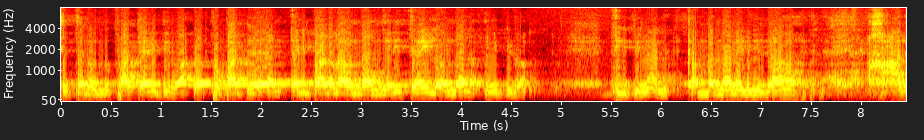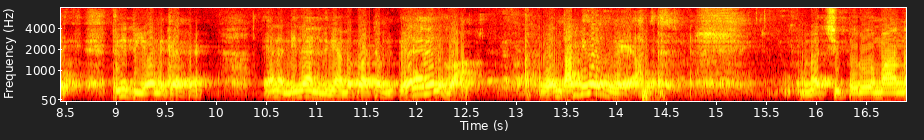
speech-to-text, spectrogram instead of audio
சித்தன் வந்து பாட்டு அனுப்பிடுவான் எப்ப பாட்டு தனிப்பாடலா வந்தாலும் சரி திரையில வந்தாலும் அனுப்பிடுவான். திருப்பி நான் கம்பன் தானே எழுதியிருக்கான். அது திருப்பி இவன்னு கேட்பேன். ஏன்னா நீ தான் எழுதினியா அந்த பாட்டை? வேற எழுதுவான் உன் தம்பி தான் உணர்ச்சி பூர்வமான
